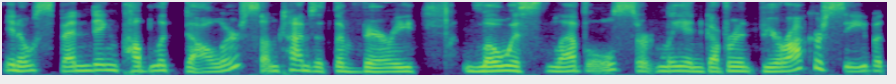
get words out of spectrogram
you know spending public dollars sometimes at the very lowest levels certainly in government bureaucracy but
